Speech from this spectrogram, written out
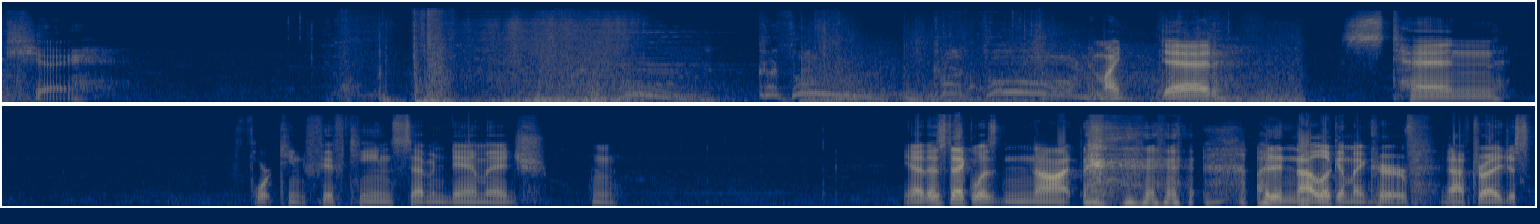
Okay. Am I dead? It's 10, 14, 15, 7 damage. Yeah, this deck was not... I did not look at my curve after I just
